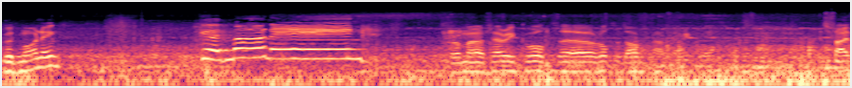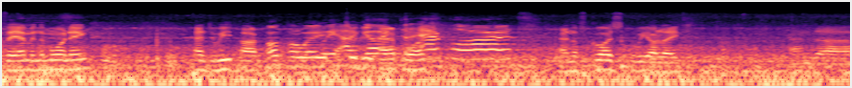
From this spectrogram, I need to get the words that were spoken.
Good morning Good morning! from a very cold uh, Rotterdam. Not very cold. It's 5 a.m. in the morning and we are on our way We are to the airport. to airport. and of course we are late. And uh,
